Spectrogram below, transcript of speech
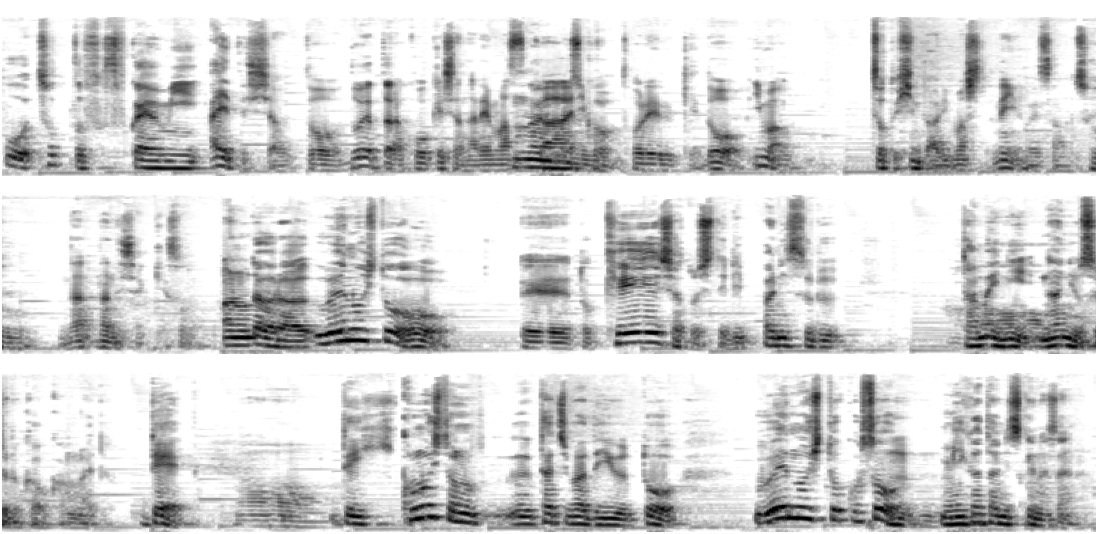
歩ちょっと深読みあえてしちゃうと、どうやったら後継者になれますかにも取れるけど、今、ちょっとヒントありましたね、井上さん。そう。な、なんでしたっけ？その。あの、だから上の人を、えっ、と、経営者として立派にするために何をするかを考える。で、で、この人の立場で言うと、上の人こそ味方につけなさいな。うん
